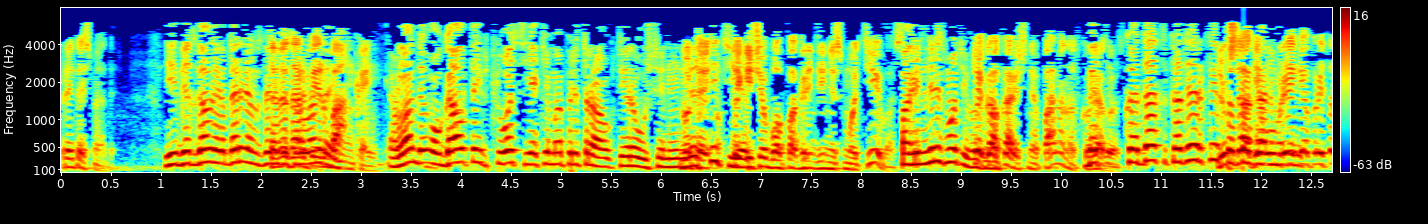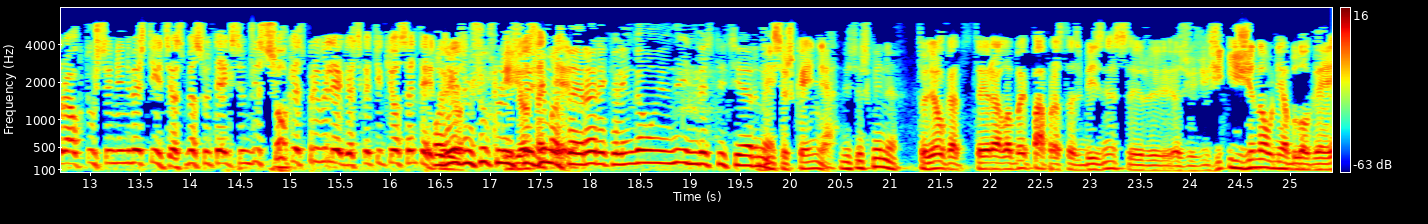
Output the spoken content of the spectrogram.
praeitais metais. Bet gal yra dar vienas dalykas, tarp ir Rolandai. bankai. Rolandai, o gal taip tuo siekiama pritraukti yra užsienio Nu, tai, investicijas. taigi čia buvo pagrindinis motyvas. Pagrindinis motyvas. Tai buvo. ką jūs nepamenat, Bet kolegos? kada, kada ir kaip Juk tada sakė, mums galima- reikia pritraukti užsienio investicijas, mes suteiksim visokias privilegijas, kad tik jos ateitų. O Ir jos- šiukšlių ir išvežimas tai yra reikalinga investicija ar ne? Visiškai ne. Visiškai ne. Todėl, kad tai yra labai paprastas biznis ir aš ži- žinau neblogai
